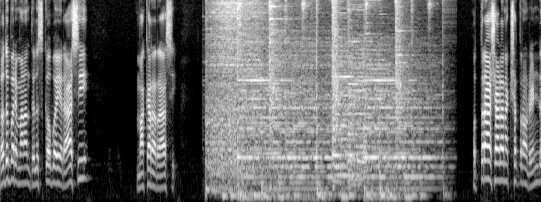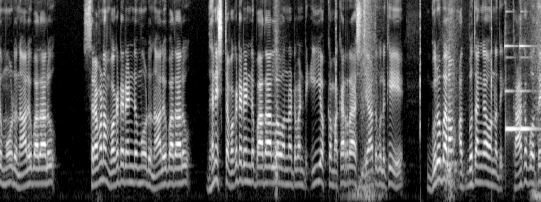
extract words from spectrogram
తదుపరి మనం తెలుసుకోబోయే రాశి మకర రాశి. ఉత్తరాషాఢ నక్షత్రం రెండు మూడు నాలుగు పదాలు. శ్రవణం ఒకటి రెండు మూడు నాలుగు పదాలు. ధనిష్ట ఒకటి రెండు పాదాల్లో ఉన్నటువంటి ఈ యొక్క మకర రాశి జాతకులకి గురుబలం అద్భుతంగా ఉన్నది. కాకపోతే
